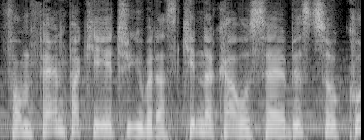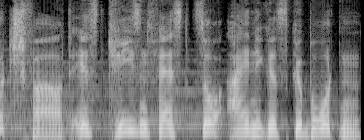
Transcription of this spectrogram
Vom Fanpaket über das Kinderkarussell bis zur Kutschfahrt ist Krisenfest so einiges geboten.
